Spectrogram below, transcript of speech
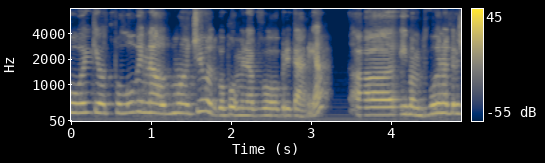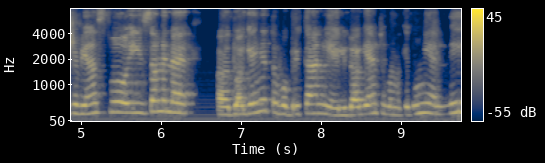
повеќе од половина од мојот живот го поминав во Британија. Uh, имам двојно државјанство и за мене доаѓањето во Британија или доаѓањето во Македонија не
